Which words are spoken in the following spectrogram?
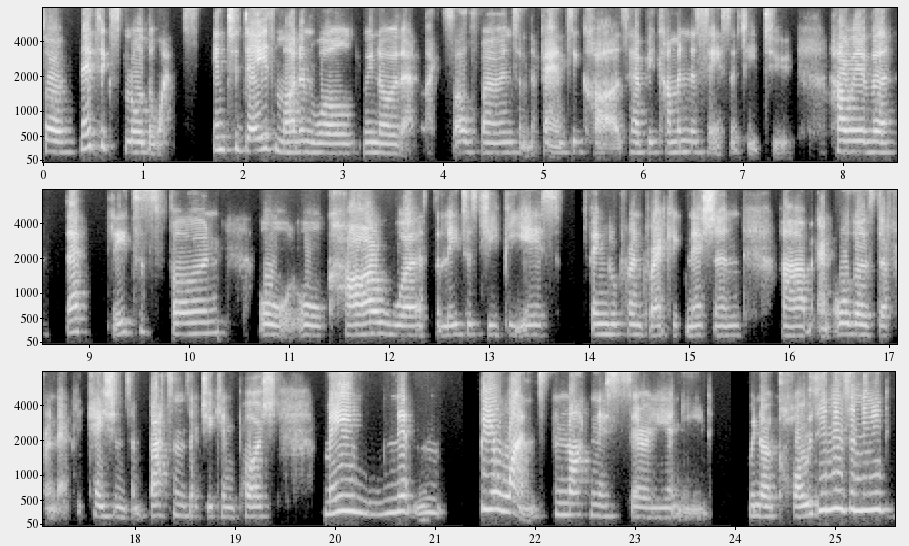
So let's explore the ones. In today's modern world, we know that like cell phones and the fancy cars have become a necessity too. However, that latest phone or, or car with the latest GPS, fingerprint recognition, um, and all those different applications and buttons that you can push may be a want and not necessarily a need. We know clothing is a need,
